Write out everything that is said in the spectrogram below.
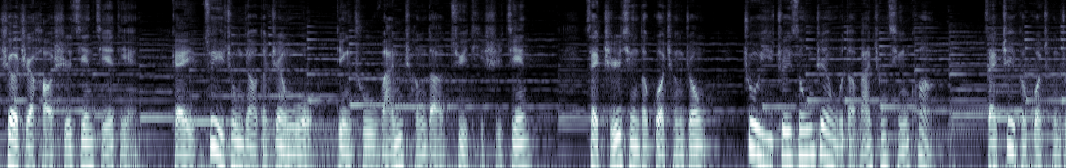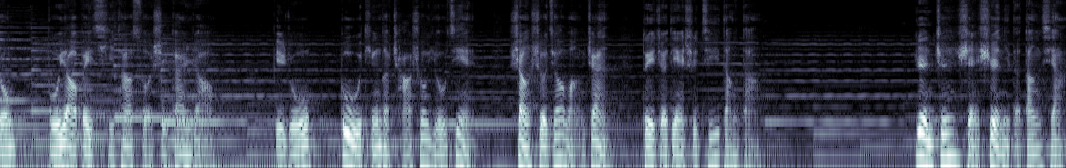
设置好时间节点，给最重要的任务定出完成的具体时间，在执行的过程中注意追踪任务的完成情况。在这个过程中，不要被其他琐事干扰，比如不停地查收邮件、上社交网站、对着电视机等等。认真审视你的当下。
